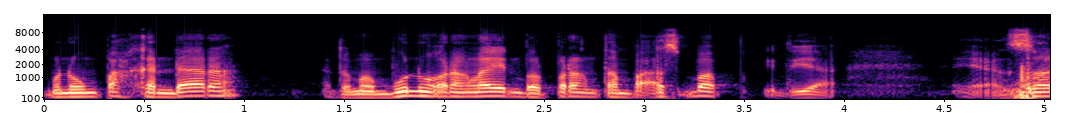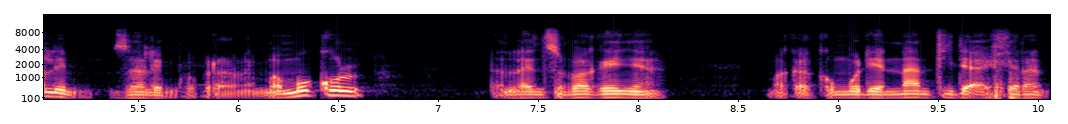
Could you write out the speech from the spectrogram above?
menumpahkan darah atau membunuh orang lain berperang tanpa asbab gitu ya. Ya, zalim, zalim kepada orang lain, memukul dan lain sebagainya. Maka kemudian nanti di akhirat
